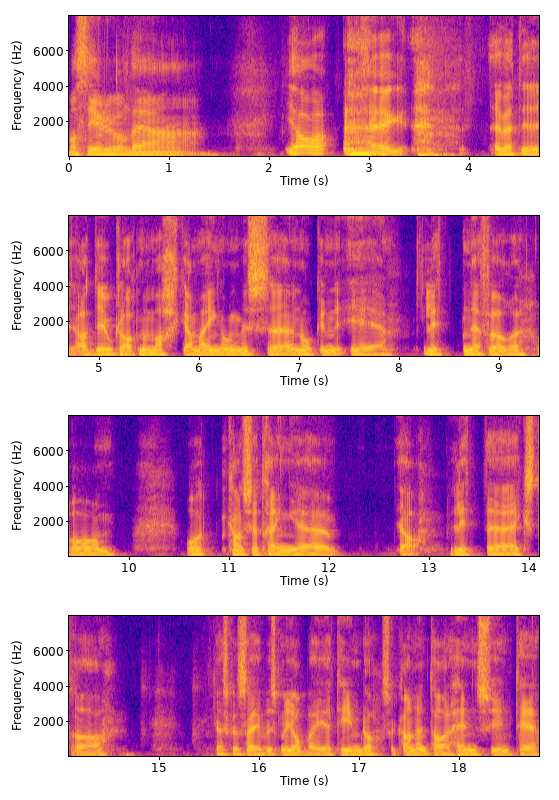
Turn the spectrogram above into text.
Hva sier du om det? Ja, jeg jeg vet, ja, Det er jo klart vi merker med en gang hvis eh, noen er litt nedføre og, og kanskje trenger ja, litt eh, ekstra hva skal jeg si, Hvis vi jobber i et team, da, så kan en ta hensyn til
